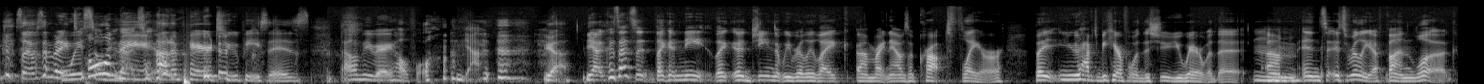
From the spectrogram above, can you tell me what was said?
peasy. so if somebody We told me how to pair two pieces, that would be very helpful. yeah. yeah. Yeah, because that's a, like a neat, like a jean that we really like um, right now is a cropped flare. But you have to be careful with the shoe you wear with it, um, and so it's really a fun look.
